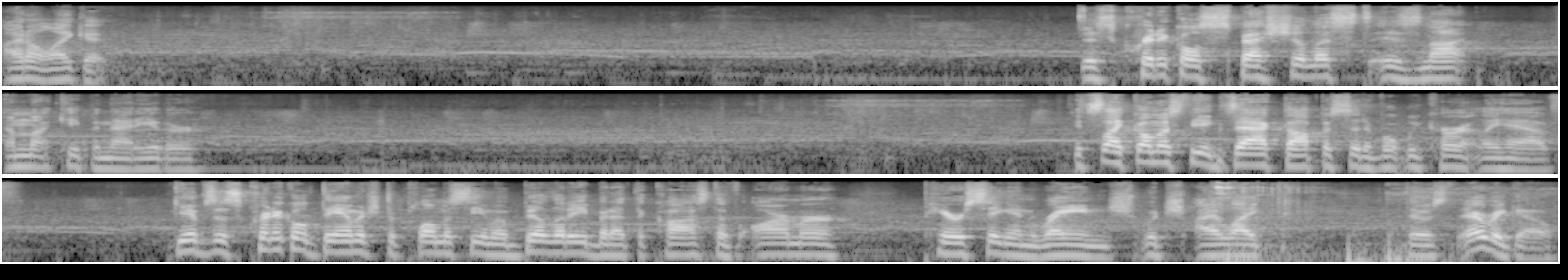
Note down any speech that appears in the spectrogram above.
I don't like it. This critical specialist is not, I'm not keeping that either. It's like almost the exact opposite of what we currently have. Gives us critical damage, diplomacy, and mobility, but at the cost of armor piercing and range, which I like those. There we go.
